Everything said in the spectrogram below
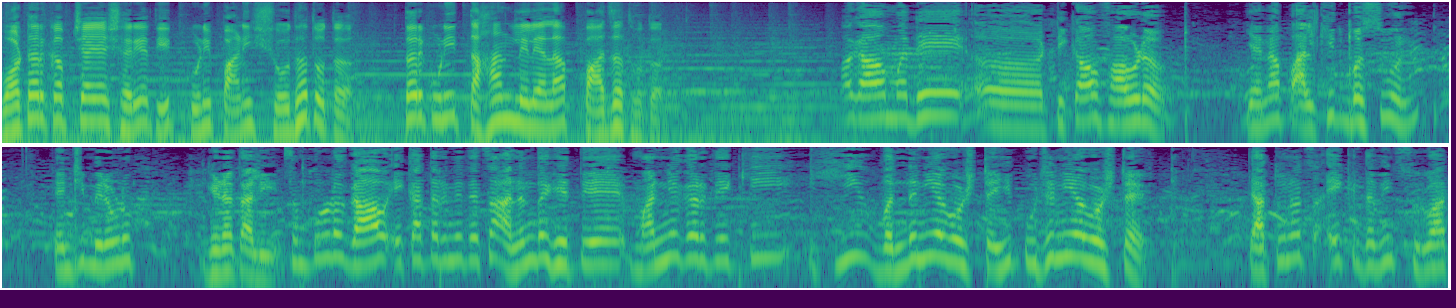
वॉटर कपच्या या शर्यतीत कुणी पाणी शोधत होतं तर कुणी तहानलेल्याला पाजत होतं. गावामध्ये टिकाव फावडं यांना पालखीत बसवून त्यांची मिरवणूक घेण्यात आली. संपूर्ण गाव एका तऱ्हेने त्याचा आनंद घेते मान्य करते की ही वंदनीय गोष्ट आहे ही पूजनीय गोष्ट आहे. त्यातूनच एक नवीन सुरुवात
